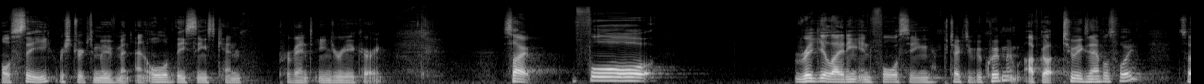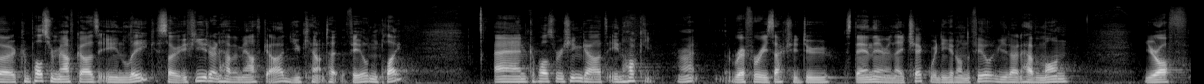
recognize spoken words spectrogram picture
or C, restrict movement, and all of these things can prevent injury occurring. So, for regulating, enforcing protective equipment, I've got two examples for you. So, compulsory mouth guards in league. So, if you don't have a mouth guard, you cannot take the field and play. And compulsory shin guards in hockey. Right, the referees actually do stand there and they check when you get on the field. If you don't have them on, you're off.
